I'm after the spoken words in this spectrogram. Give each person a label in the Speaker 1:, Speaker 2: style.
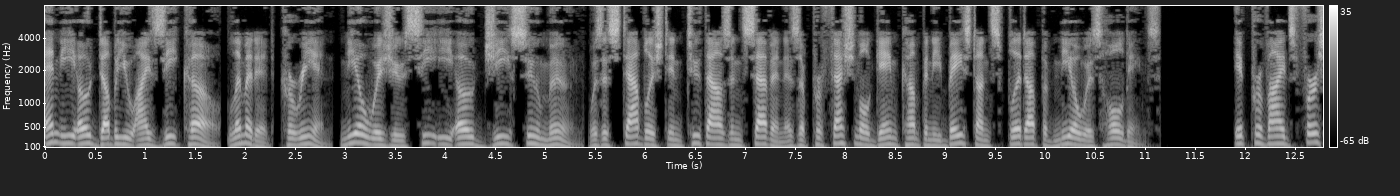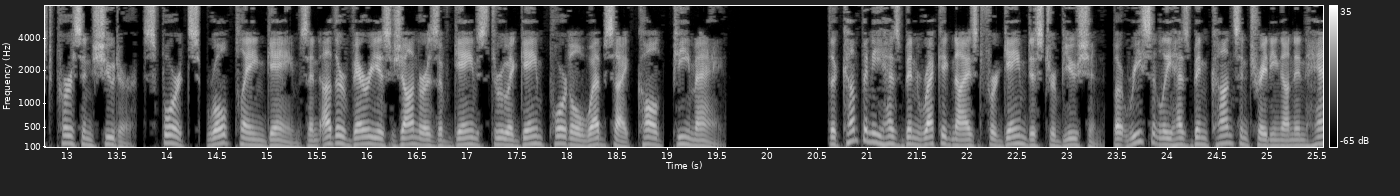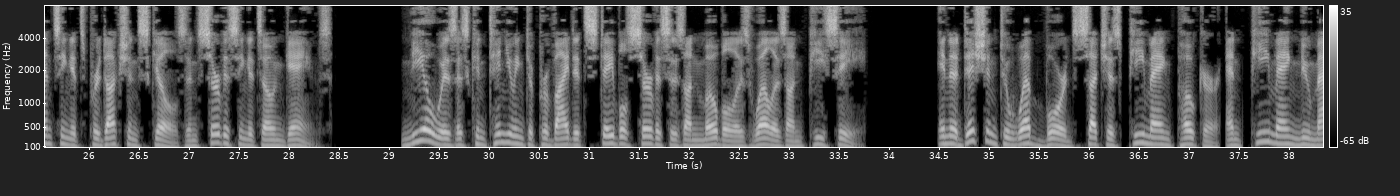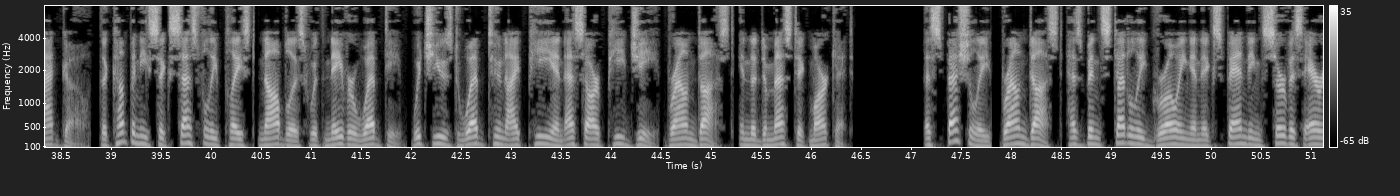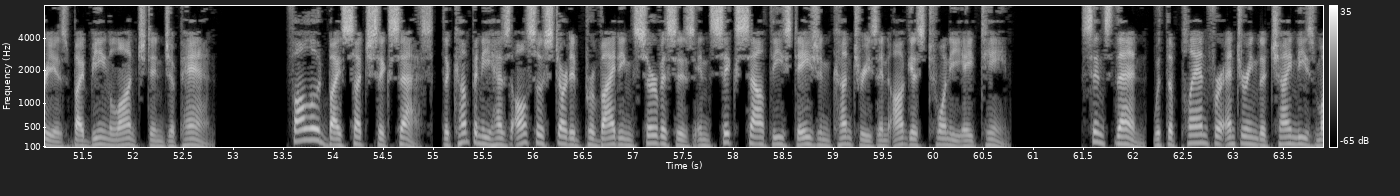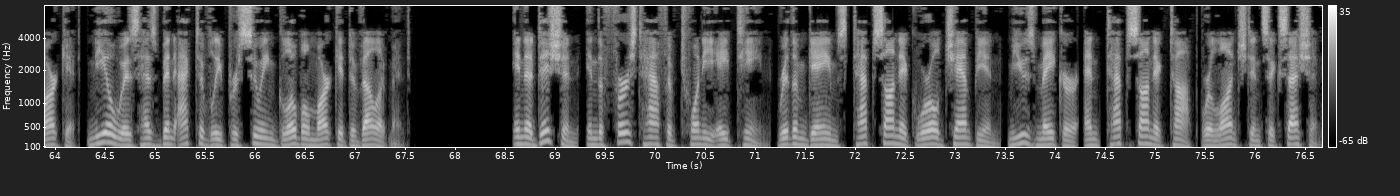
Speaker 1: Neowiz Co., Limited Korean, Neowizhu CEO Ji Soo Moon was established in 2007 as a professional game company based on split-up of Neowiz Holdings. It provides first-person shooter, sports, role-playing games and other various genres of games through a game portal website called P-Mang. The company has been recognized for game distribution, but recently has been concentrating on enhancing its production skills and servicing its own games. Neowiz is continuing to provide its stable services on mobile as well as on PC. In addition to web boards such as P-Mang Poker and P-Mang New Matgo, the company successfully placed Noblesse with Naver Webtoon which used Webtoon IP and SRPG Brown Dust in the domestic market. Especially, Brown Dust has been steadily growing and expanding service areas by being launched in Japan. Followed by such success, the company has also started providing services in six Southeast Asian countries in August 2018. Since then, with the plan for entering the Chinese market, Neowiz has been actively pursuing global market development. In addition, in the first half of 2018, Rhythm Games Tapsonic World Champion, Muse Maker and Tapsonic Top were launched in succession.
